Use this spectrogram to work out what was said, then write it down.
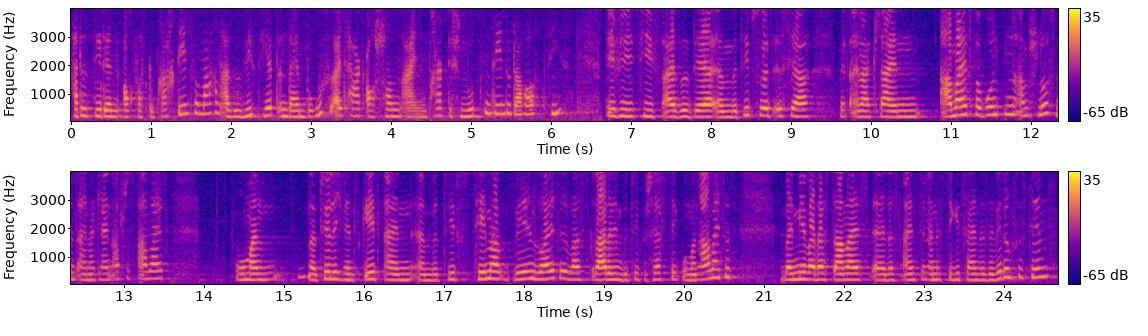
Hat es dir denn auch was gebracht, den zu machen? Also siehst du jetzt in deinem Berufsalltag auch schon einen praktischen Nutzen, den du daraus ziehst? Definitiv. Also der ähm, Betriebswirt ist ja mit einer kleinen Arbeit verbunden am Schluss, mit einer kleinen Abschlussarbeit, wo man natürlich, wenn es geht, ein ähm, Betriebsthema wählen sollte, was gerade den Betrieb beschäftigt, wo man arbeitet. Bei mir war das damals äh, das Einführen eines digitalen Reservierungssystems.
